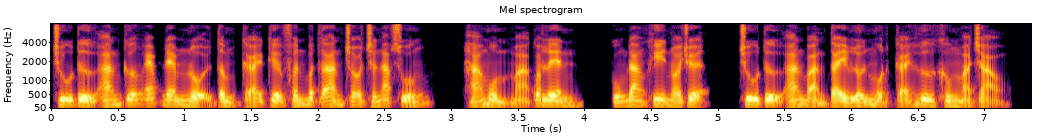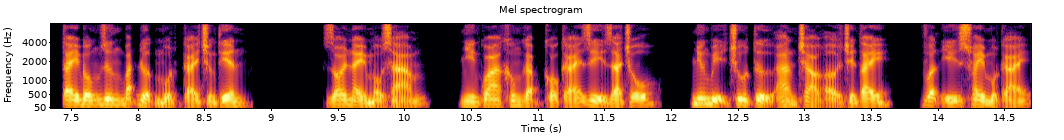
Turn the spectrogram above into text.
Chu tử an cưỡng ép đem nội tâm cái kia phân bất an cho chân áp xuống, há mồm mà quát lên, cũng đang khi nói chuyện, chu tử an bàn tay lớn một cái hư không mà chảo, tay bông dưng bắt được một cái trường tiên. Roi này màu xám, nhìn qua không gặp có cái gì ra chỗ nhưng bị chu tử an chảo ở trên tay, vận ý xoay một cái,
